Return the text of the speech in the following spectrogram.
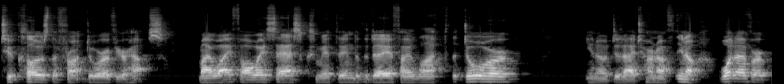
to close the front door of your house. My wife always asks me at the end of the day if I locked the door, you know, did I turn off, you know, whatever.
